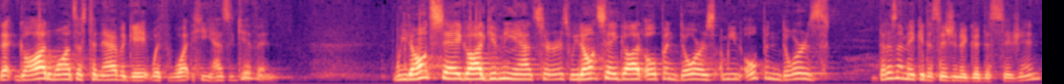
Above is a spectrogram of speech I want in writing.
That God wants us to navigate with what He has given. We don't say, God, give me answers. We don't say, God, open doors. I mean, open doors, that doesn't make a decision a good decision.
